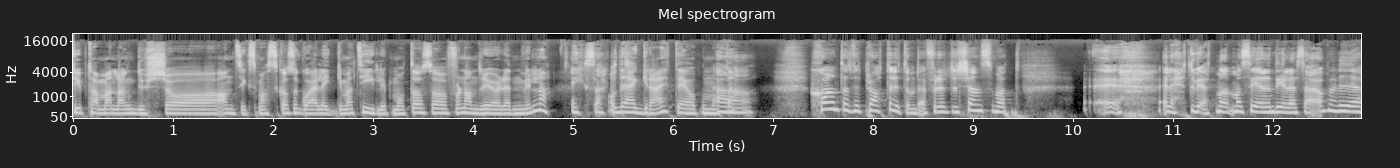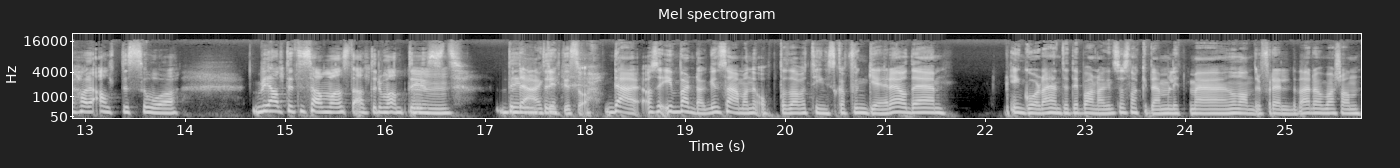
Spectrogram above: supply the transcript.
typ tar meg en lang dusj og ansiktsmaske, og så går jeg og legger meg tidlig, på en måte, og så får den andre gjøre det den vil. da. Exakt. Og det er greit, det på en måte. Ja. Skönt att vi pratar lite om det, för det känns som att, eh, eller du vet, man, man ser en del är så här, ja, men vi har det alltid så, vi är alltid tillsammans, det är alltid romantiskt. Det är, Mm. Det er inte riktigt så. Det er, altså, I hverdagen så er man jo opptatt av at ting skal fungere. og det, I går da jeg hentet i barnehagen, så snakket jeg med litt med noen andre foreldre der. og bare sånn,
